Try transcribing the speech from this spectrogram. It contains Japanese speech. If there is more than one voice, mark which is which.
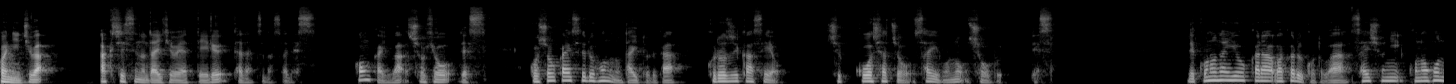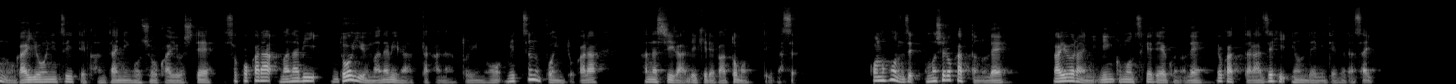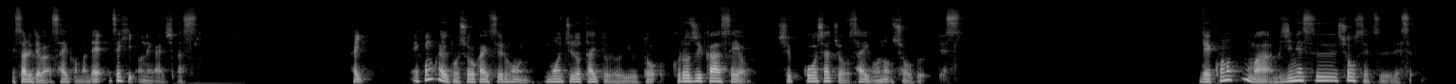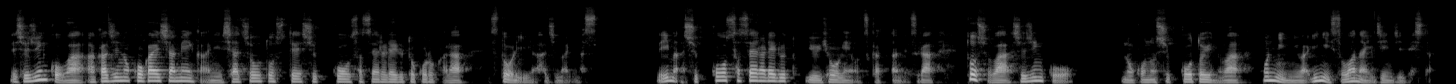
Speaker 1: こんにちは。アクシスの代表をやっている多田翼です。今回は書評です。ご紹介する本のタイトルが黒字化せよ。出向社長最後の勝負です。で、この内容からわかることは、最初にこの本の概要について簡単にご紹介をして、そこから学び、どういう学びがあったかなというのを3つのポイントから話ができればと思っています。この本ぜ面白かったので、概要欄にリンクもつけておくので、よかったらぜひ読んでみてください。それでは最後までぜひお願いします。はい。今回ご紹介する本、もう一度タイトルを言うと、黒字化せよ、出向社長最後の勝負です。で、この本はビジネス小説です。で主人公は赤字の子会社メーカーに社長として出向させられるところからストーリーが始まります。で今、出向させられるという表現を使ったんですが、当初は主人公のこの出向というのは本人には意に沿わない人事でした。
